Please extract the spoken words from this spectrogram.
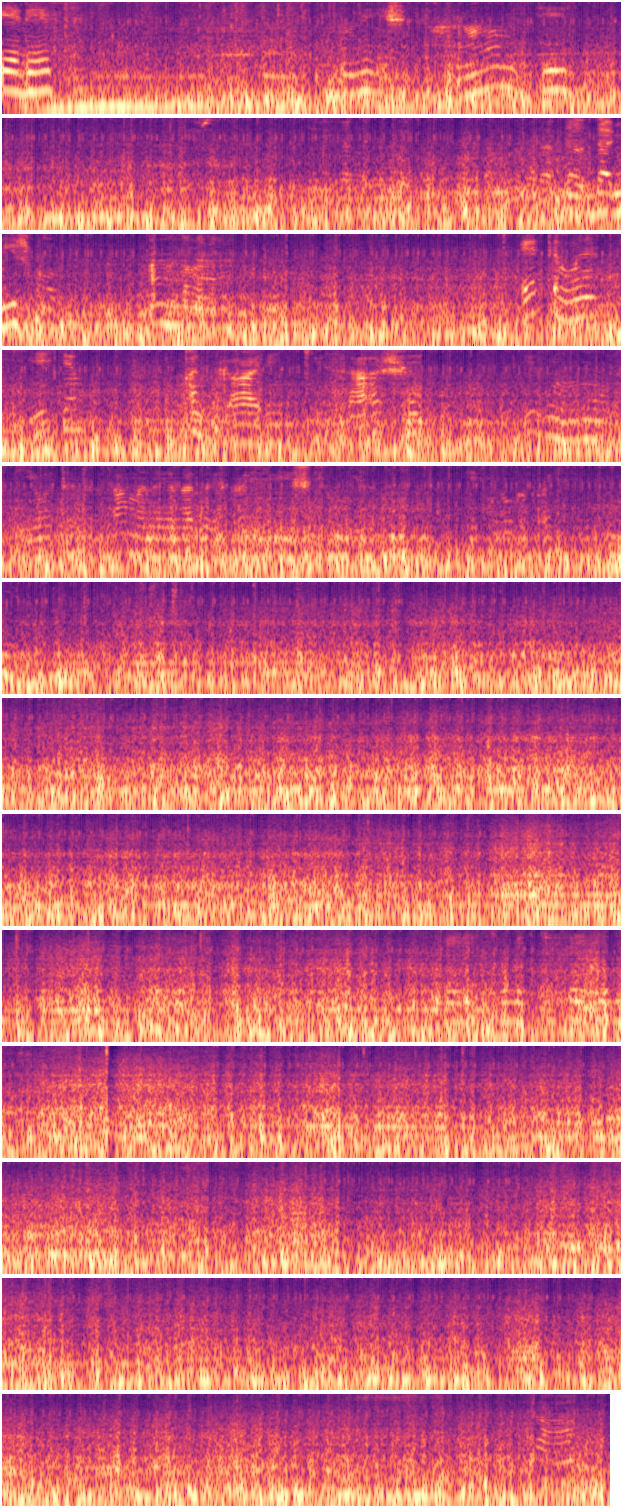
Прелесть. Ну, видишь, храм здесь. Деревянный какой-то. Да, да, домишку.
